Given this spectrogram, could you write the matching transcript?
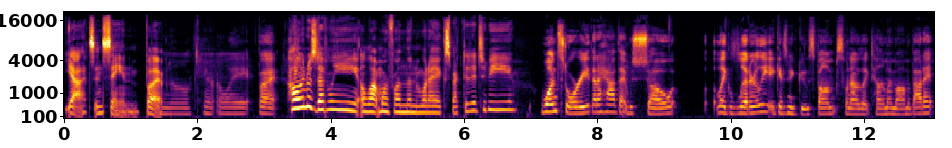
Yeah, it's insane. But no, can't relate. But Halloween was definitely a lot more fun than what I expected it to be. One story that I have that was so like literally it gives me goosebumps when I was like telling my mom about it.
